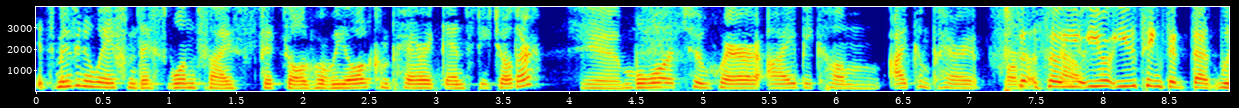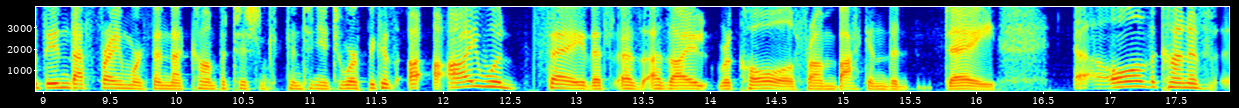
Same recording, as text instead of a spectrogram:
It's moving away from this one size fits all where we all compare against each other. Yeah. More to where I become, I compare for so, myself. So you, you think that, that within that framework, then that competition can continue to work? Because I, I would say that, as as I recall from back in the day, all the kind of uh,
